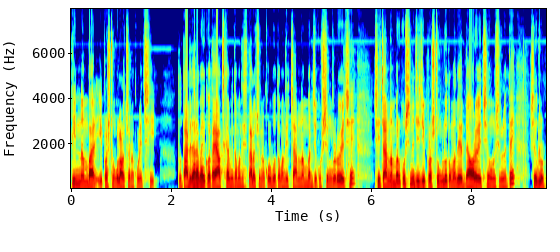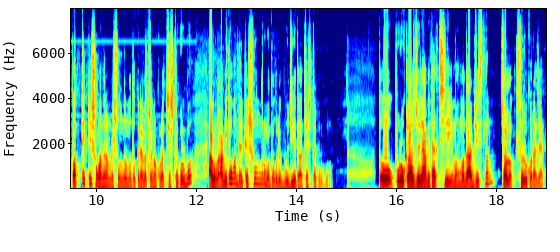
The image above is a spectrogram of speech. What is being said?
তিন নাম্বার এই প্রশ্নগুলো আলোচনা করেছি। তো তারই ধারাবাহিকতায় আজকে আমি তোমাদের সাথে আলোচনা করব। তোমাদের চার নাম্বার যে কোশ্চেনগুলো রয়েছে, সেই চার নাম্বার কোশ্চেনে যে যে প্রশ্নগুলো তোমাদের দেওয়া রয়েছে অনুশীলনীতে, সেগুলোর প্রত্যেকটি সমাধান আমরা সুন্দর মতো করে আলোচনা করার চেষ্টা করব এবং আমি তোমাদেরকে সুন্দর মতো করে বুঝিয়ে দেওয়ার চেষ্টা করব। তো পুরো ক্লাস জুড়ে আমি থাকছি মোহাম্মদ আরজু ইসলাম। চলো শুরু করা যাক।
